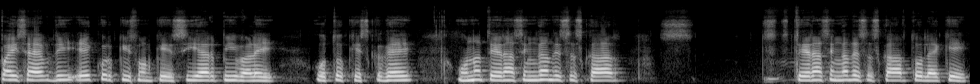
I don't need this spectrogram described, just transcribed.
ਭਾਈ ਸਾਹਿਬ ਦੀ ਇਹ ਕੁਰਕੀ ਸੁਣ ਕੇ ਸੀਆਰਪੀ ਵਾਲੇ ਉੱਥੋਂ ਖਿਸਕ ਗਏ। ਉਹਨਾਂ 13 ਸਿੰਘਾਂ ਦੇ ਸੰਸਕਾਰ 13 ਸਿੰਘਾਂ ਦੇ ਸੰਸਕਾਰ ਤੋਂ ਲੈ ਕੇ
